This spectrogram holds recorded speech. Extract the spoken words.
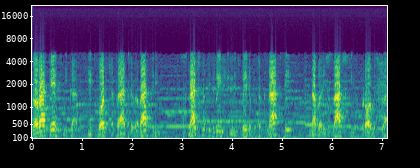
Нова техніка і творча праця новаторів значно підвищують видобуток нафти на бориславських промислах.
